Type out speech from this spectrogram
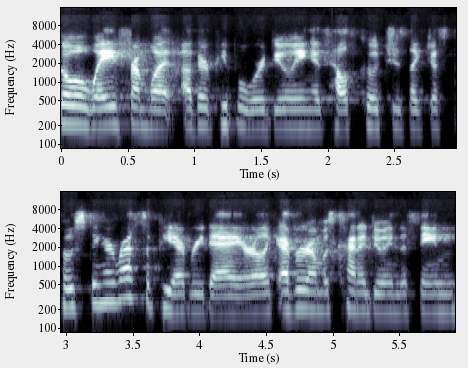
go away from what other people were doing as health coaches, like just posting a recipe every day, or like everyone was kind of doing the same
